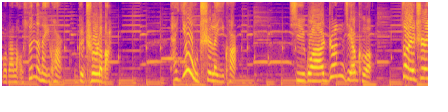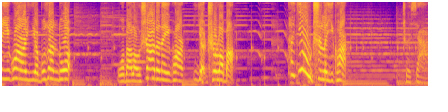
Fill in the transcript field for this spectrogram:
我把老孙的那一块给吃了吧。他又吃了一块，西瓜真解渴，再吃一块也不算多。我把老沙的那一块也吃了吧。他又吃了一块，这下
